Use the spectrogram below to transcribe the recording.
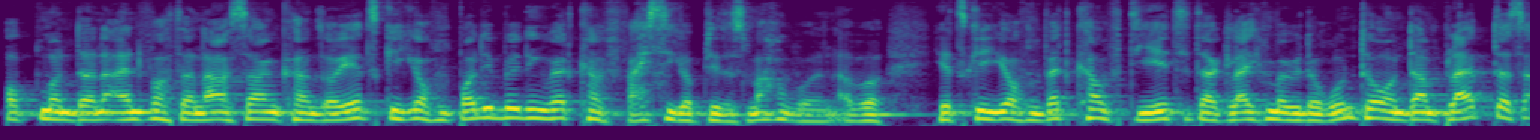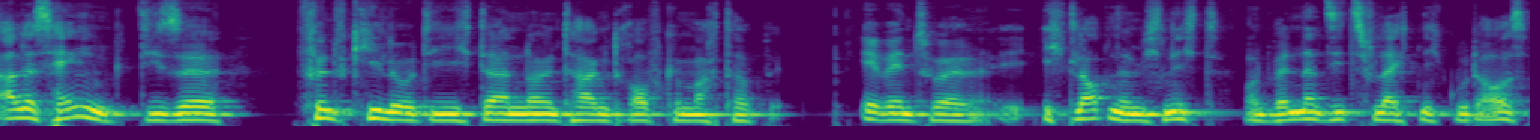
ob man dann einfach danach sagen kann, so jetzt gehe ich auf einen Bodybuilding-Wettkampf, ich weiß nicht, ob die das machen wollen, aber jetzt gehe ich auf einen Wettkampf, Diät da gleich mal wieder runter und dann bleibt das alles hängen, diese fünf Kilo, die ich da in neun Tagen drauf gemacht habe, eventuell. Ich glaube nämlich nicht. Und wenn, dann sieht es vielleicht nicht gut aus.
